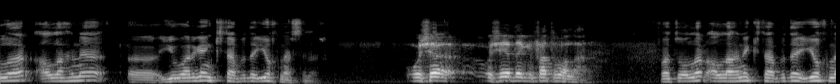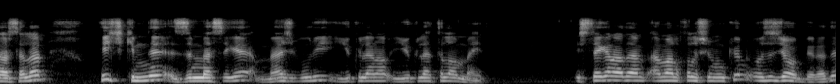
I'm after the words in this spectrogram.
ular allohni e, yuborgan kitobida yo'q narsalar. O'sha o'sha yerdagi fatvolar fatvolar allohni kitobida yo'q narsalar hech kimni zimmasiga majburiy yuklatilolmaydi istagan odam amal qilishi mumkin o'zi javob beradi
